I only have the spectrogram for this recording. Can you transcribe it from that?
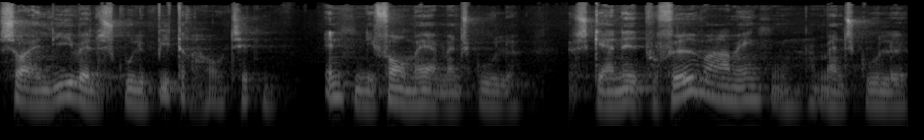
så alligevel skulle bidrage til den. Enten i form af, at man skulle skære ned på fødevaremængden, man skulle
